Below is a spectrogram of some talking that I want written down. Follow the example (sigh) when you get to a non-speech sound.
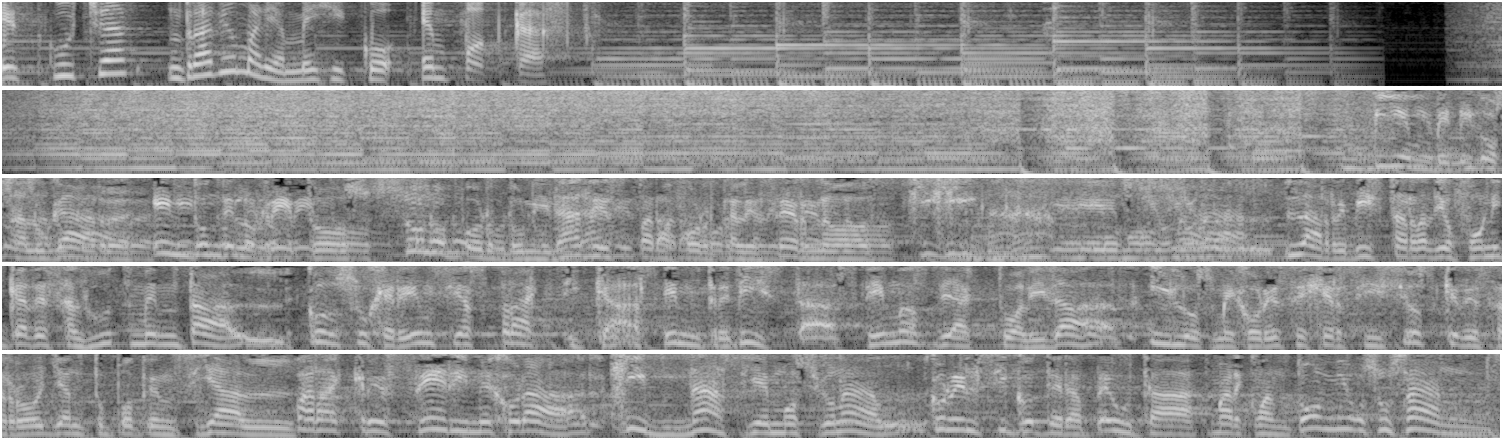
Escuchas Radio María México en podcast. Al lugar en donde los retos son oportunidades para fortalecernos. Gimnasia Emocional, la revista radiofónica de salud mental, con sugerencias prácticas, entrevistas, temas de actualidad y los mejores ejercicios que desarrollan tu potencial para crecer y mejorar. Gimnasia Emocional, con el psicoterapeuta Marco Antonio Susán.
